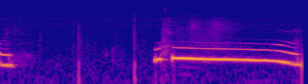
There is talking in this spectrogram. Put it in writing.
Ой. Уху!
